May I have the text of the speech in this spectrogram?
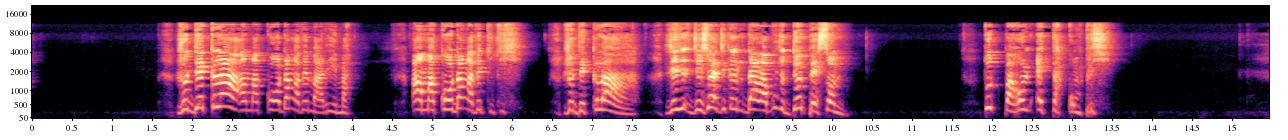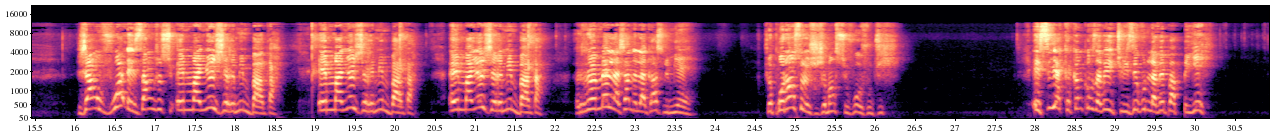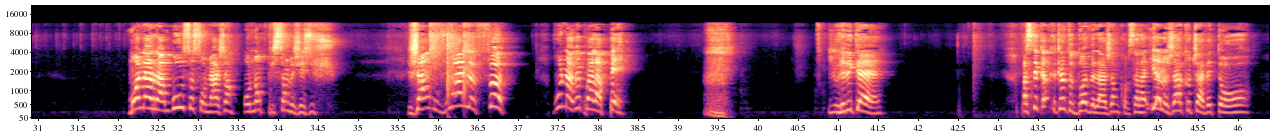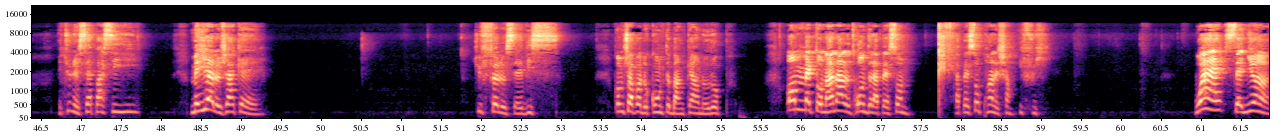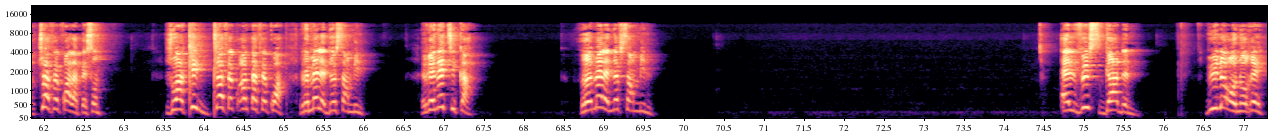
Je déclare en m'accordant avec Marie et Ma en m'accordant avec Kiki, je déclare, Jésus a dit que dans la bouche de deux personnes, toute parole est accomplie. J'envoie les anges sur Emmanuel Jérémie Mbaga. Emmanuel Jérémie Mbaga. Emmanuel Jérémie Mbaga. Remets l'argent de la grâce lumière. Je prononce le jugement sur vous aujourd'hui. Et s'il y a quelqu'un que vous avez utilisé, vous ne l'avez pas payé. Moi, on rembourse son argent au nom puissant de Jésus. J'envoie le feu. Vous n'avez pas la paix. Je veux dire que... Hein. Parce que quand quelqu'un te doit de l'argent comme ça, il y a le genre que tu avais tort. Mais tu ne sais pas si... Mais il y a le que... Tu fais le service. Comme tu n'as pas de compte bancaire en Europe. On met ton argent dans le trône de la personne. La personne prend les champs, il fuit. Ouais, Seigneur, tu as fait quoi à la personne? Joachim, tu as fait quoi? On t'a fait quoi? Remets les 200 000. René Tika, remets les 900 000. Elvis Garden, Ville Honoré,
